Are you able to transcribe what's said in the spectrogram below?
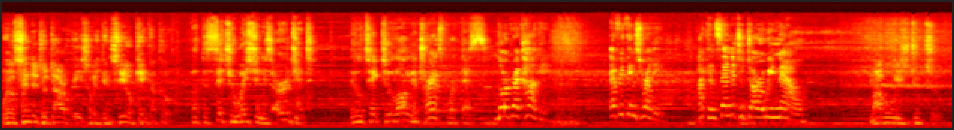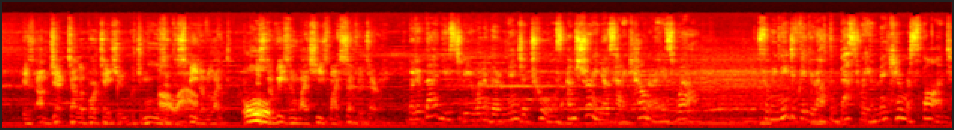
We'll send it to Darui so he can seal Kinkaku. But the situation is urgent. It'll take too long to transport this. Lord Raikage, everything's ready. I can send it to Darui now. Mabui's jutsu is object teleportation, which moves Oh, at the wow. speed of light. Oh. It's the reason why she's my secretary. But if that used to be one of their ninja tools, I'm sure he knows how to counter it as well. So we need to figure out the best way to make him respond.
